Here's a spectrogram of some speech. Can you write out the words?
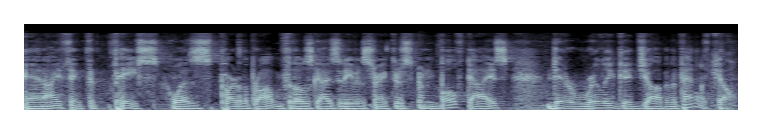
And I think that pace was part of the problem for those guys at even strength. There's, and both guys did a really good job in the penalty kill.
